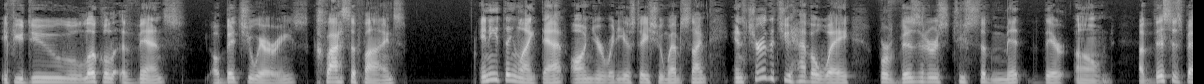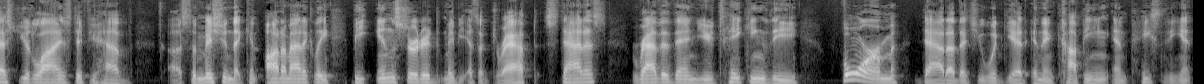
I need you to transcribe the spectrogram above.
If you do local events, obituaries, classifieds, anything like that on your radio station website, ensure that you have a way for visitors to submit their own. Uh, this is best utilized if you have a submission that can automatically be inserted maybe as a draft status rather than you taking the form data that you would get and then copying and pasting it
